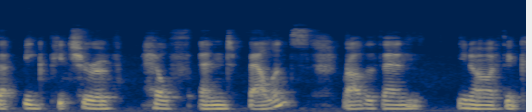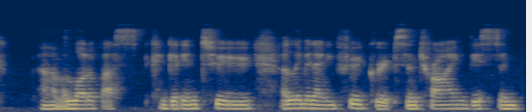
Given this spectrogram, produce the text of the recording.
that big picture of health and balance rather than, you know, I think um, a lot of us can get into eliminating food groups and trying this and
